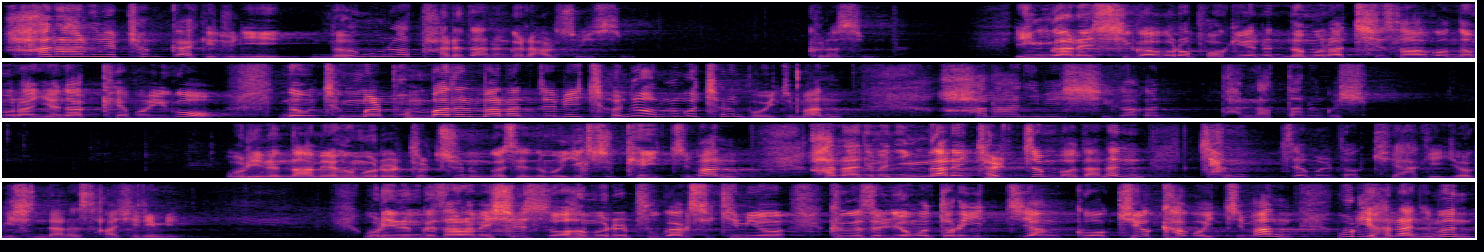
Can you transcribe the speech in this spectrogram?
하나님의 평가 기준이 너무나 다르다는 걸 알 수 있습니다. 그렇습니다. 인간의 시각으로 보기에는 너무나 치사하고 너무나 연약해 보이고 너무 정말 본받을 만한 점이 전혀 없는 것처럼 보이지만 하나님의 시각은 달랐다는 것입니다. 우리는 남의 허물을 들추는 것에 너무 익숙해 있지만 하나님은 인간의 결점보다는 장점을 더 귀하게 여기신다는 사실입니다. 우리는 그 사람의 실수와 허물을 부각시키며 그것을 영원토록 잊지 않고 기억하고 있지만 우리 하나님은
